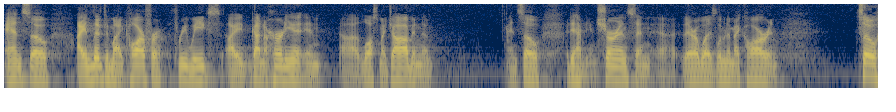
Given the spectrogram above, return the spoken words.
And so I lived in my car for three weeks. I got in a hernia and uh, lost my job, and, uh, and so I didn't have any insurance, and uh, there I was living in my car. And so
